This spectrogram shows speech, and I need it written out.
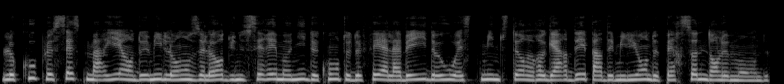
Le couple s'est marié en 2011 lors d'une cérémonie de conte de fées à l'abbaye de Westminster regardée par des millions de personnes dans le monde.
